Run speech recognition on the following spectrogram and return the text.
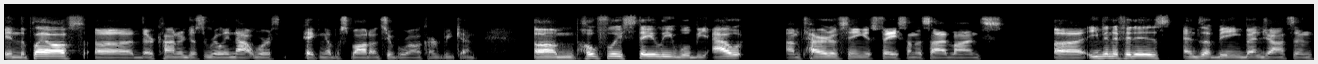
in the playoffs. Uh, they're kind of just really not worth picking up a spot on Super Wildcard weekend. Um, hopefully Staley will be out I'm tired of seeing his face on the sidelines. Uh, even if it is ends up being Ben Johnson,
